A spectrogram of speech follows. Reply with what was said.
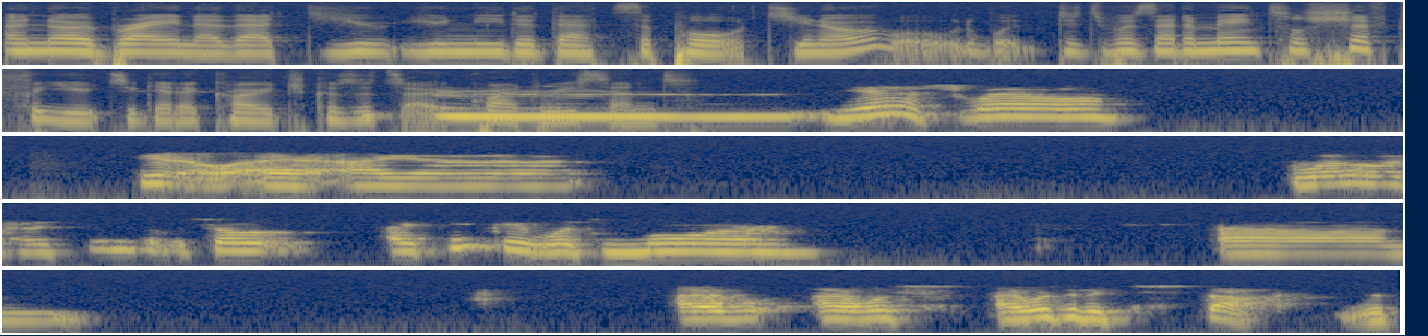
a no-brainer that you you needed that support you know Did, was that a mental shift for you to get a coach because it's uh, quite recent mm, yes well you know i i uh well, if I think of, so, I think it was more. Um, I, I was I was a bit stuck with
